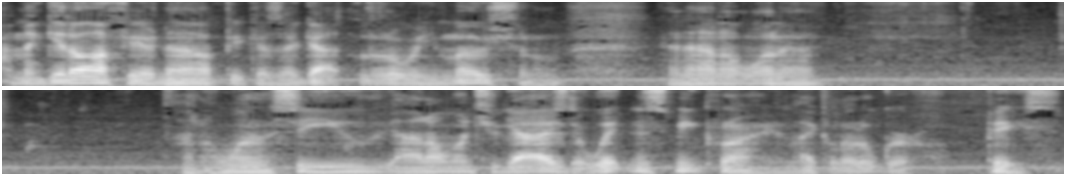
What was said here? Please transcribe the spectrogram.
I'm going to get off here now because I got a little emotional. And I don't want to... I don't want to see you... I don't want you guys to witness me crying like a little girl. Peace.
